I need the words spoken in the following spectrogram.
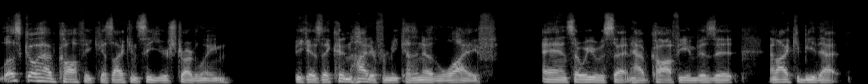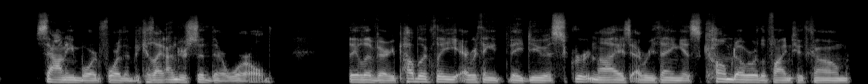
Let's go have coffee because I can see you're struggling, because they couldn't hide it from me because I know the life, and so we would sit and have coffee and visit, and I could be that sounding board for them because I understood their world. They live very publicly. Everything they do is scrutinized. Everything is combed over with a fine tooth comb,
